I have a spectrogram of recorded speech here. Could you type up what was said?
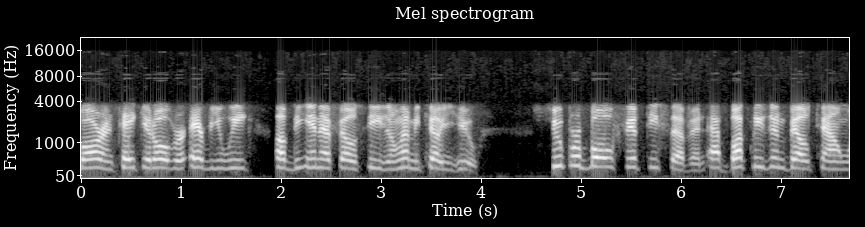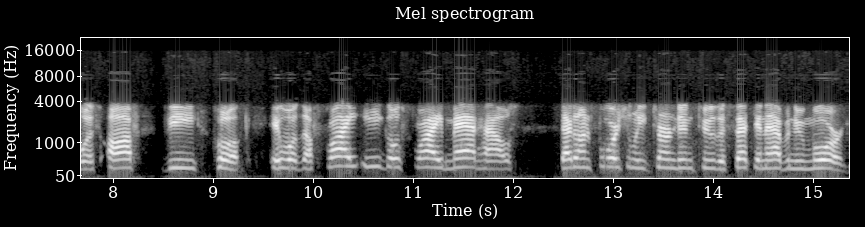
bar and take it over every week of the NFL season. Let me tell you, Hugh, Super Bowl 57 at Buckley's in Belltown was off the hook. It was a fly Eagles fly madhouse that unfortunately turned into the Second Avenue morgue.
